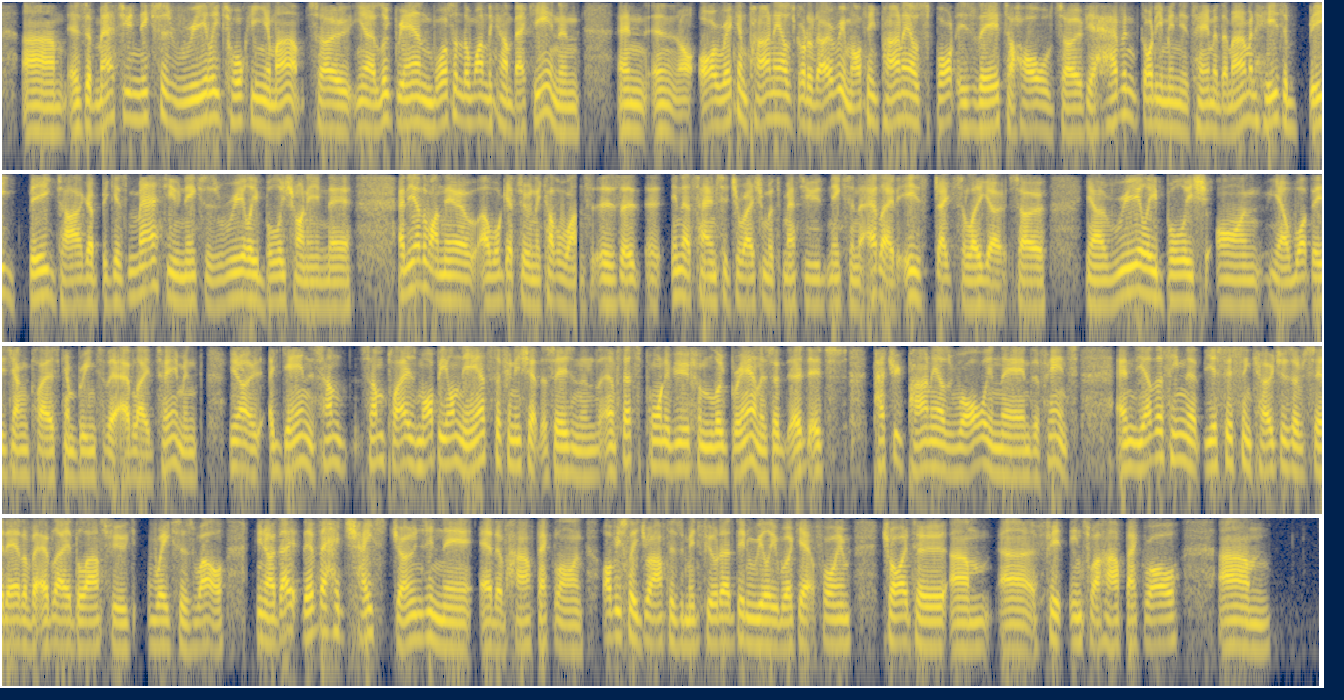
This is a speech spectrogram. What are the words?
um, is that Matthew Nicks is really talking him up. So, you know, Luke Brown wasn't the one to come back in, and, and, and I reckon Parnell's got it over him. I think Parnell's spot is there to hold. So if you haven't got him in your team at the moment, he's a big, big target because Matthew Nicks is really bullish on him there. And the other one there, uh, we'll get to in a couple of ones, is that uh, in that same situation with Matthew Nicks in Adelaide is Jake Soligo. So, you know, really bullish on, you know, what these young players can bring to the Adelaide team. And, you know, again, some, some players might be on the outs to finish out the season. And if that's the point of view from Luke Brown, is that it's Patrick Parnell's role in there in defence. And the other thing that the assistant coaches have said out of Adelaide the last few weeks as well, you know, they, they've had Chayce Jones in there out of half-back line. Obviously drafted as a midfielder, didn't really work out for him. Tried to um, uh, fit into a half-back role. Um,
